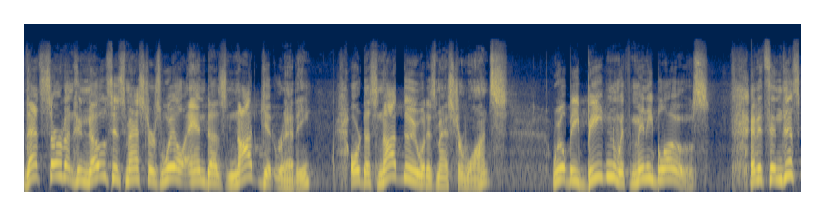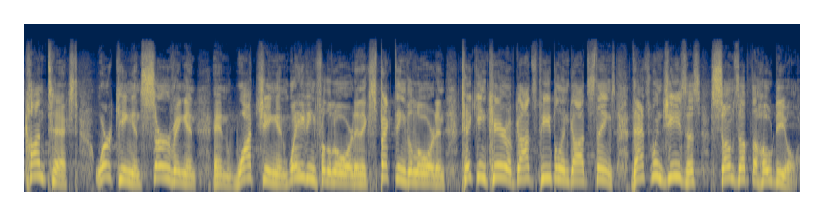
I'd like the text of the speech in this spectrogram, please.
That servant who knows his master's will and does not get ready or does not do what his master wants will be beaten with many blows. And it's in this context, working and serving and, and watching and waiting for the Lord and expecting the Lord and taking care of God's people and God's things. That's when Jesus sums up the whole deal.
